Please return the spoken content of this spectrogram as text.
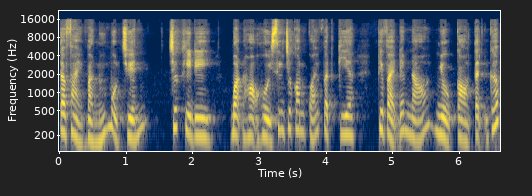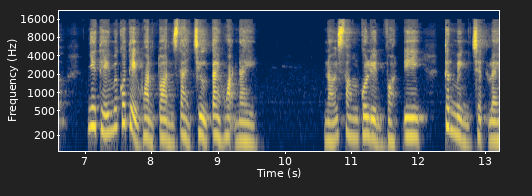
Ta phải vào núi một chuyến. Trước khi đi, bọn họ hồi sinh cho con quái vật kia thì phải đem nó nhổ cỏ tận gốc, như thế mới có thể hoàn toàn giải trừ tai họa này. Nói xong cô liền vọt đi, thân mình chật lóe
